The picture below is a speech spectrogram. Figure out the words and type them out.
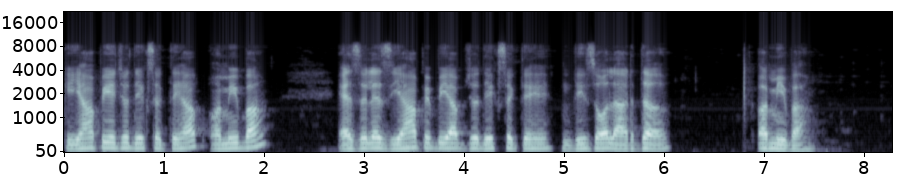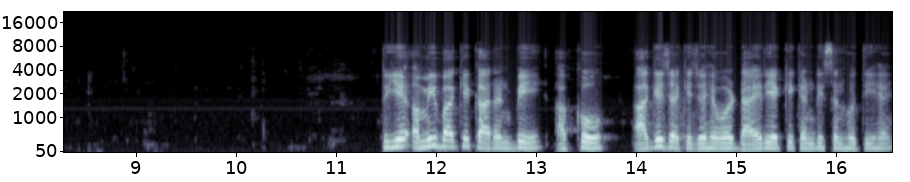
कि यहाँ पे ये जो देख सकते हैं आप, अमीबा एज वेल एज यहाँ पे भी आप जो देख सकते हैं this all are the amoeba. तो ये अमीबा के कारण भी आपको आगे जाके जो है वो डायरिया की कंडीशन होती है,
